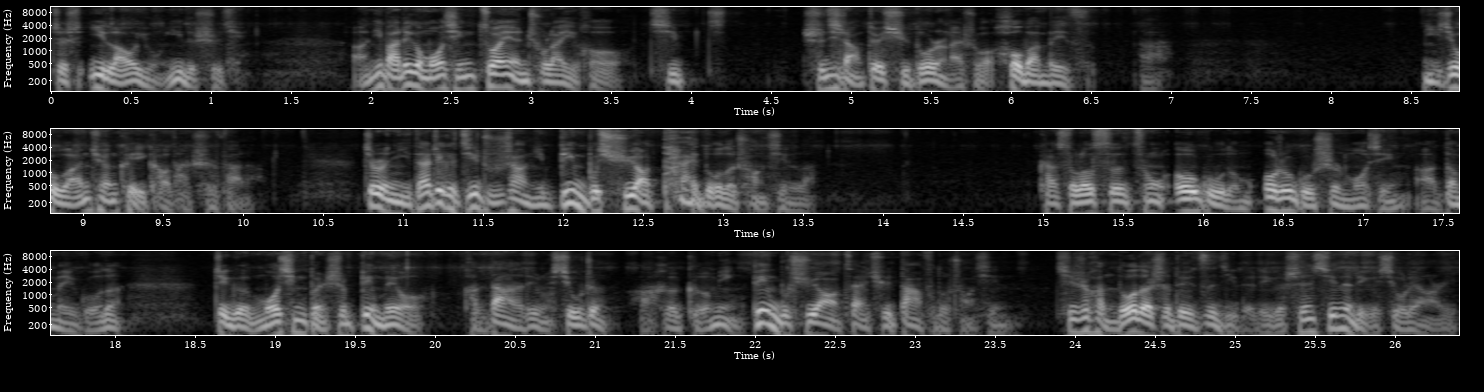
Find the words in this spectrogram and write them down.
这是一劳永逸的事情啊。你把这个模型钻研出来以后，其实际上对许多人来说，后半辈子啊。你就完全可以靠它吃饭了，就是你在这个基础上，你并不需要太多的创新了。看索罗斯从欧股的欧洲股市模型啊，到美国的这个模型本身并没有很大的这种修正啊和革命，并不需要再去大幅度创新。其实很多的是对自己的这个身心的这个修炼而已。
